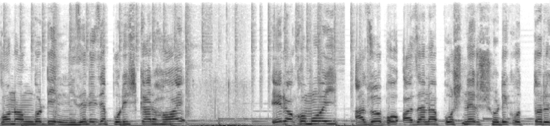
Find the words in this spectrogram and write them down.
কোন অঙ্গটি নিজে নিজে পরিষ্কার হয়? এরকমই আজব ও অজানা প্রশ্নের সঠিক উত্তর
